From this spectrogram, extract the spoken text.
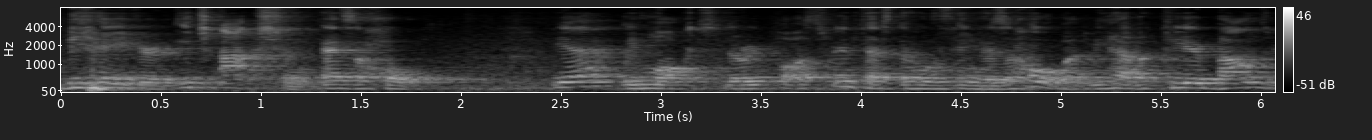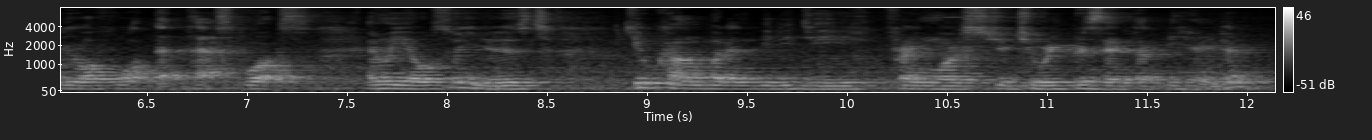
behavior, each action as a whole yeah, we mocked the repository and tested the whole thing as a whole, but we have a clear boundary of what that test was. And we also used Cucumber and BDD frameworks to, to represent that behavior.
